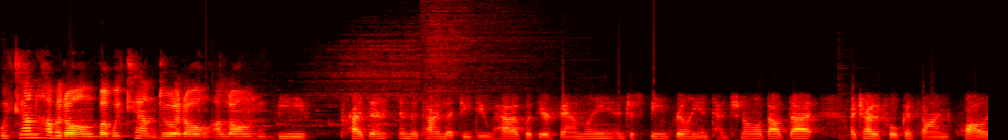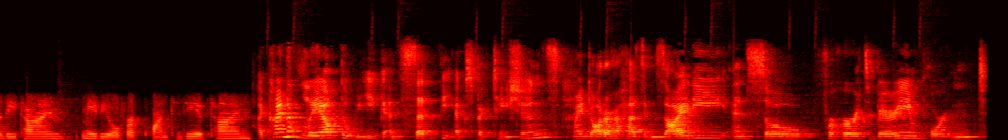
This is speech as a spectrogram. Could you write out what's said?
We can have it all, but we can't do it all alone. Be present in the time that you do have with your family and just being really intentional about that. I try to focus on quality time, maybe over quantity of time. I kind of lay out the week and set the expectations. My daughter has anxiety, and so for her, it's very important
